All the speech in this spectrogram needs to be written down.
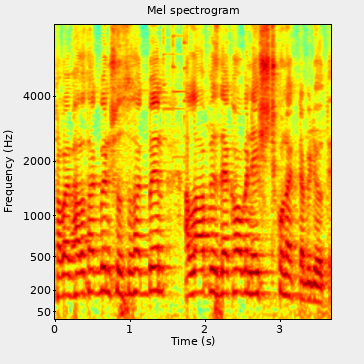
সবাই ভালো থাকবেন, সুস্থ থাকবেন। আল্লাহ হাফেজ, দেখা হবে নেক্সট কোনো একটা ভিডিওতে।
